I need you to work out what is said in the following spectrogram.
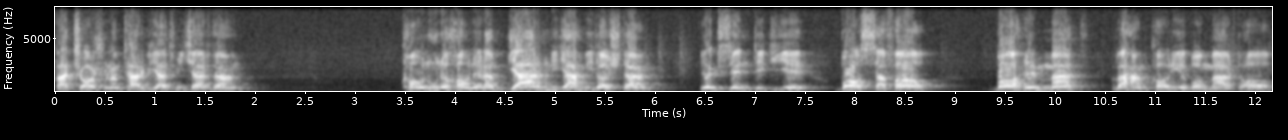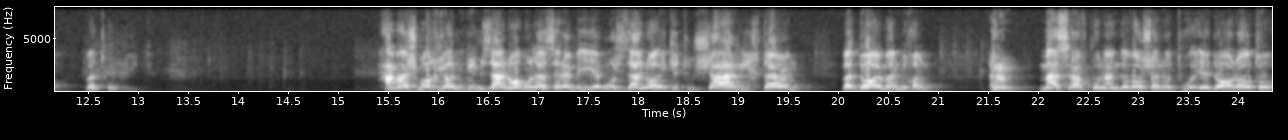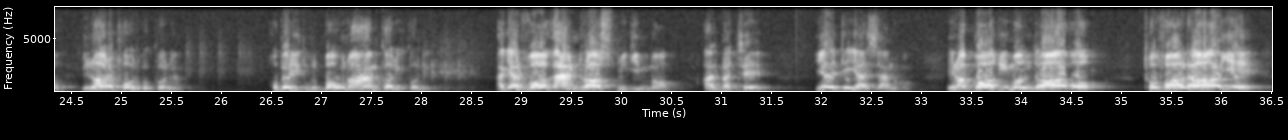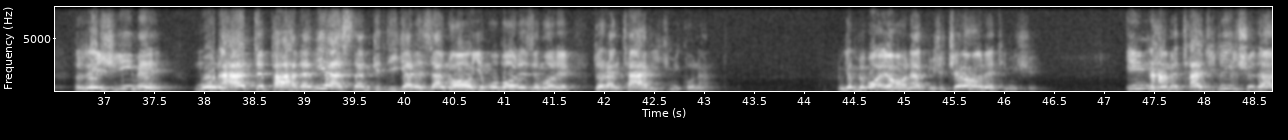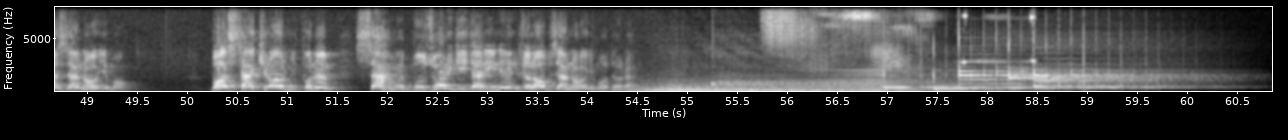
بچه هاشون هم تربیت می‌کردن. کانون خانه هم گرم نگه می یک زندگی با صفا با همت و همکاری با مردها و تولید. همش ما خیال می‌کنیم زنها منصرن به یه مش زنهایی که تو شهر ریختن و دائما می‌خوان مصرف کننده باشن و تو ادارات و اینها رو پر بکنن. خب برید با اونها همکاری کنید. اگر واقعا راست میگیم ما البته یه عده از زنها. اینا باقی مانده ها و توفاله های رژیم منحط پهلوی هستم که دیگر زنهای مبارز ما رو دارن تحریک می‌کنند. میگم به ما اهانت میشه. چه اهانتی میشه؟ این همه تجلیل شده از زنهای ما. باز تکرار می‌کنم سهم بزرگی در این انقلاب زنهای ما دارند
